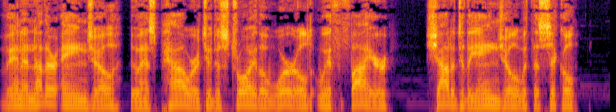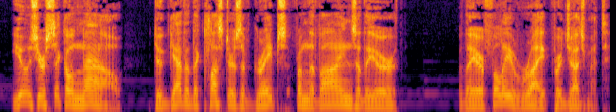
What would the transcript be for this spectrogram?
Then another angel, who has power to destroy the world with fire, shouted to the angel with the sickle, Use your sickle now to gather the clusters of grapes from the vines of the earth, for they are fully ripe for judgment.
